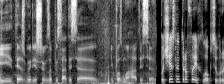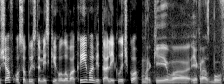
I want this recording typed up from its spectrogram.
І теж вирішив записатися і позмагатися. Почесний трофей хлопцю вручав особисто міський голова Києва Віталій Кличко. Мер Києва якраз був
